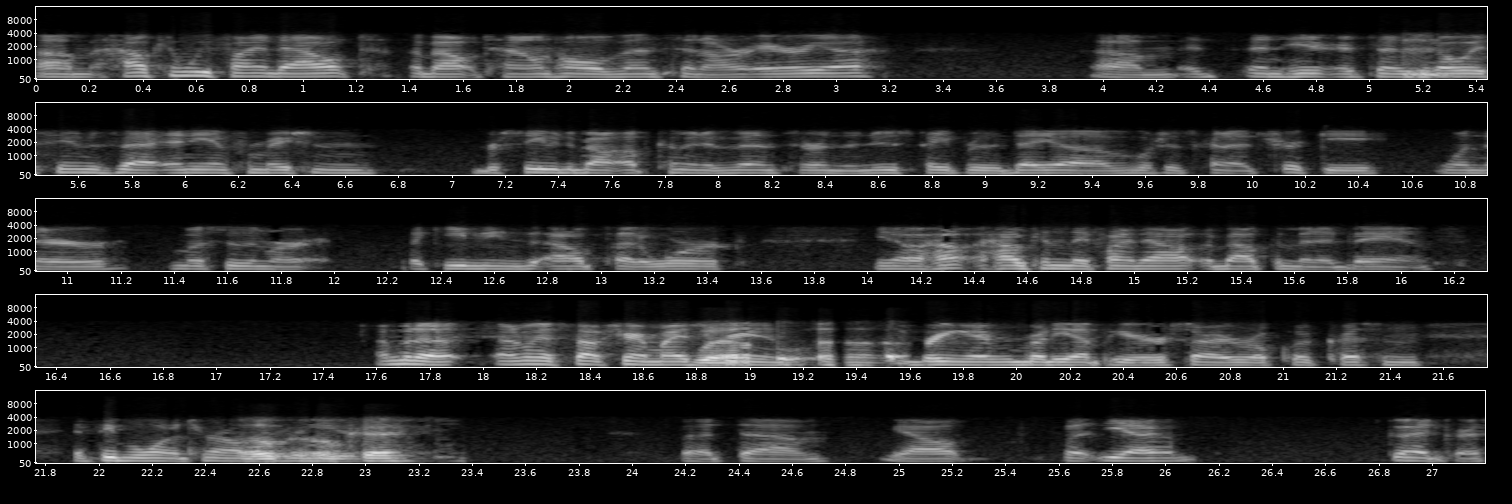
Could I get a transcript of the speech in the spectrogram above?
Um, how can we find out about town hall events in our area? Um, it, and here it says it always seems that any information received about upcoming events are in the newspaper the day of, which is kind of tricky when they're most of them are like evenings outside of work. You know, how how can they find out about them in advance? I'm gonna I'm gonna stop sharing my screen well, uh, and bring everybody up here. Sorry, real quick, Cress, and if people want to turn on the video. Okay. But um, yeah, I'll, but yeah, go ahead, Cress.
